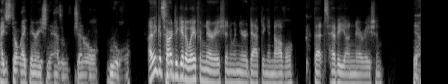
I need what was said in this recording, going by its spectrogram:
I just don't like narration as a general rule. I think it's So- hard to get away from narration when you're adapting a novel that's heavy on narration. Yeah.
